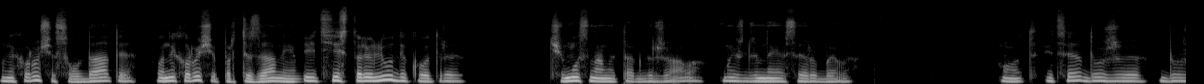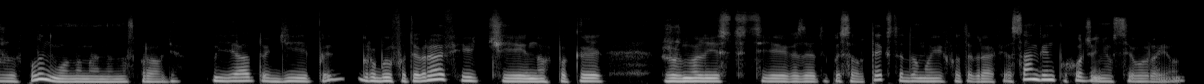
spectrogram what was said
вони хороші солдати, вони хороші партизани. І ці старі люди, котрі, чому з нами так держава? Ми ж для неї все робили. От. І це дуже, дуже вплинуло на мене насправді. Я тоді робив фотографії, чи навпаки, журналіст цієї газети писав тексти до моїх фотографій, а сам він походження з цього району.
